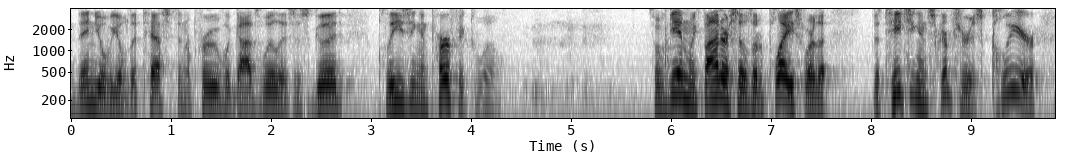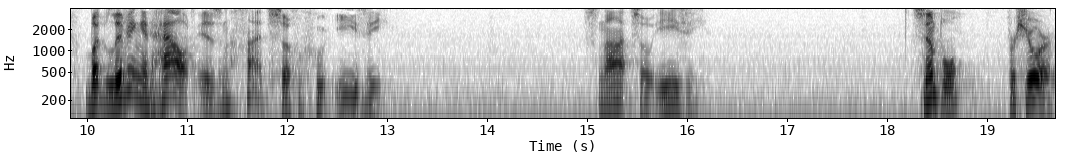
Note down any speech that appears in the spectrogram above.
and then you'll be able to test and approve what God's will is, his good, pleasing, and perfect will. So again, we find ourselves at a place where the, the teaching in Scripture is clear, but living it out is not so easy. It's not so easy. Simple, for sure.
